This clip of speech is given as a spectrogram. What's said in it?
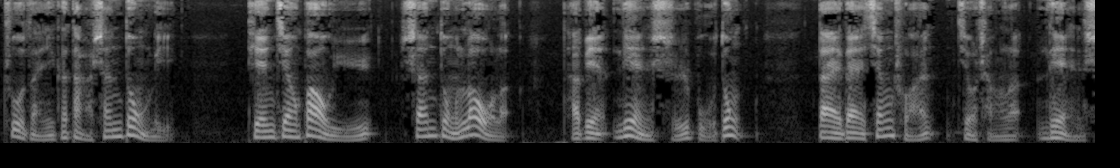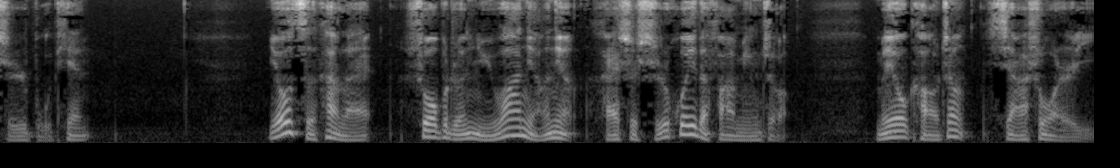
住在一个大山洞里，天降暴雨，山洞漏了，她便炼石补洞，代代相传，就成了炼石补天。由此看来，说不准女娲娘娘还是石灰的发明者，没有考证，瞎说而已。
